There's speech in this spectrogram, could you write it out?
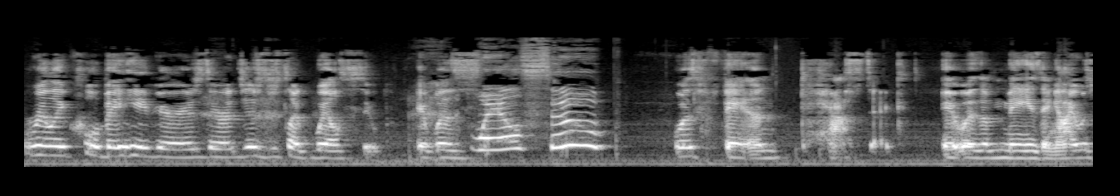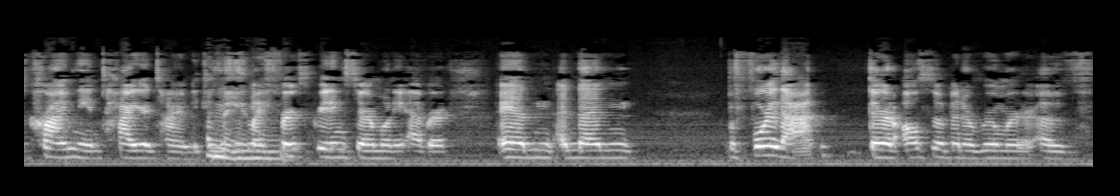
really cool behaviors. There was just, just like whale soup. It was Whale soup. was fantastic. It was amazing, and I was crying the entire time because this is my first greeting ceremony ever. And and then before that, there had also been a rumor of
